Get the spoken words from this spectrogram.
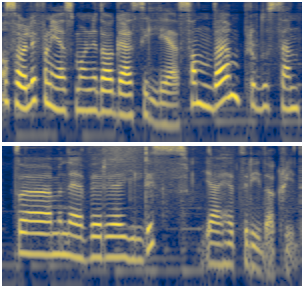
Ansvarlig for Nyhetsmorgen i dag er Silje Sande, produsent eh, Munever Gildis. Jeg heter Ida Creed.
